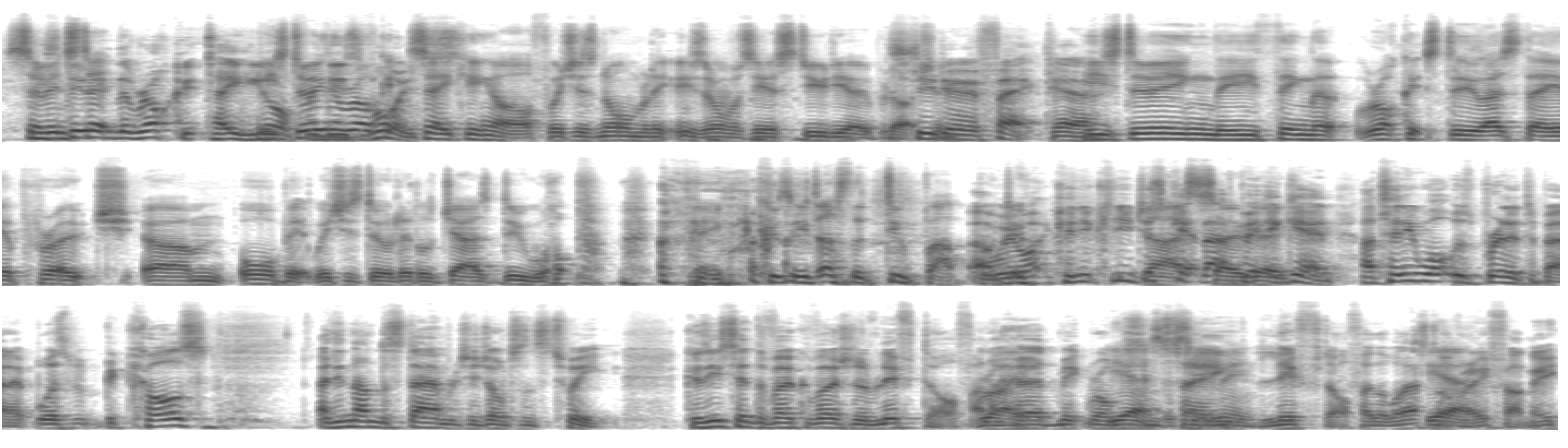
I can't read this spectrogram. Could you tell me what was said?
So he's instead- doing the rocket taking He's off He's doing the rocket voice. taking off, which is normally is obviously a studio production. Studio effect, yeah. He's doing the thing that rockets do as they approach um, orbit, which is do a little jazz doo wop thing because he does the doo pop. Oh, we can you can you just That's get that so bit good. again? I'll tell you what was brilliant about it was because I didn't understand Richard Johnson's tweet because he said the vocal version of Lift Off, and I heard Mick Ronson Yeah, that's what you say mean. Lift Off. I thought, well, that's Yeah. not very funny.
